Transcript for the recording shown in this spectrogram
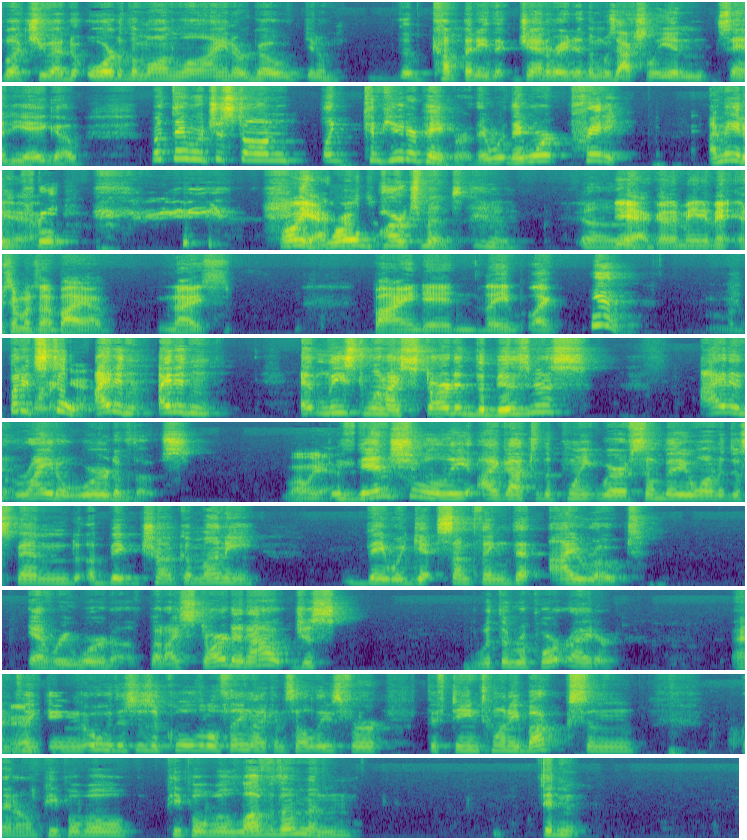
but you had to order them online or go you know the company that generated them was actually in san diego but they were just on like computer paper they were they weren't pretty i made them Yeah. pretty Oh yeah, rolled parchment. Uh, yeah. Because I mean, if, it, if someone's gonna buy a nice binded label, like yeah. But it's still, can't- I didn't, I didn't. At least when I started the business, I didn't write a word of those. well, yeah, Eventually, I got to the point where if somebody wanted to spend a big chunk of money, they would get something that I wrote every word of. But I started out just with the report writer and Yeah. thinking, oh, this is a cool little thing. I can sell these for 15, 20 bucks and you know, people will people will love them and didn't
